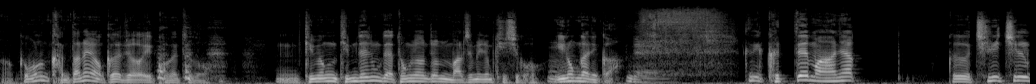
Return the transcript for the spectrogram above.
어, 그거는 간단해요. 그, 저, 이 코멘트도. 음, 김영, 김대중 대통령 좀 말씀이 좀 기시고, 음. 이론가니까. 네. 근데 그때 만약 그 727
